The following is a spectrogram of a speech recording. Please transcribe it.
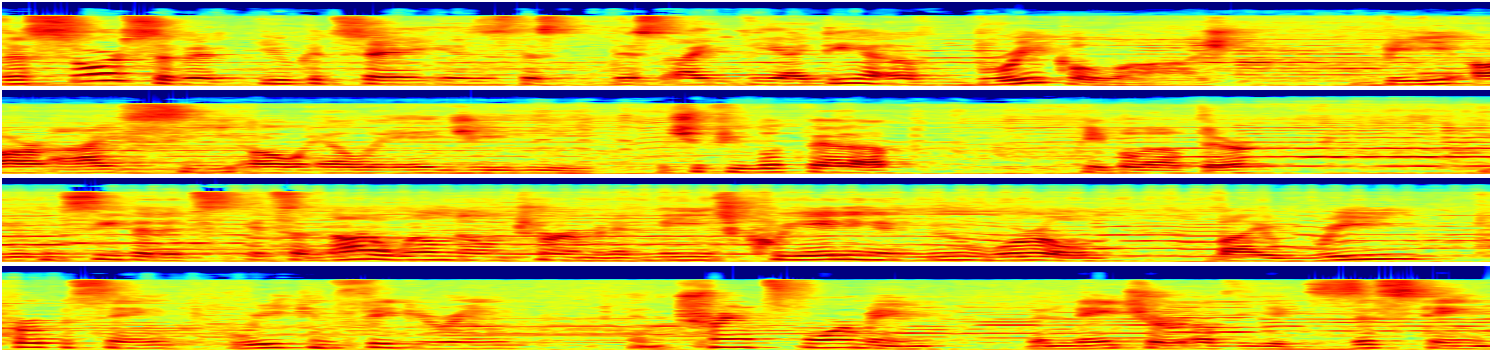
the source of it, you could say, is this, this the idea of bricolage, B-R-I-C-O-L-A-G-E, which if you look that up, people out there, you can see that it's, it's a, not a well-known term and it means creating a new world by repurposing, reconfiguring, and transforming the nature of the existing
